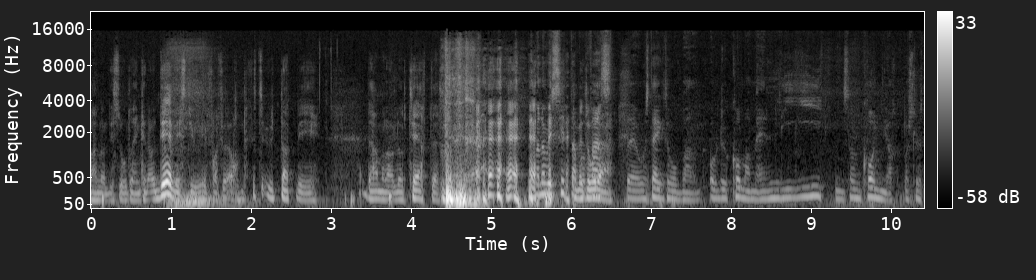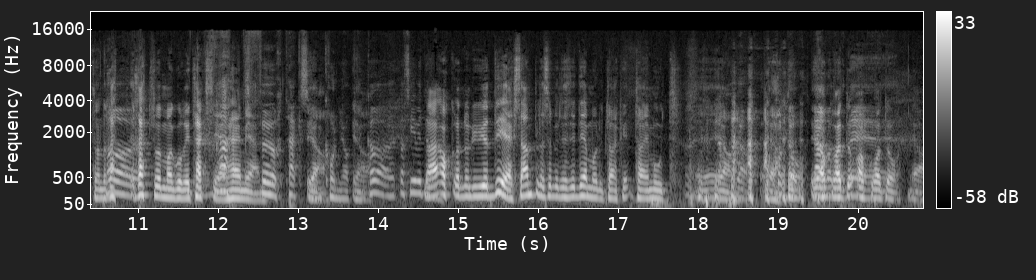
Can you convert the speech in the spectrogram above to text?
mellom drinkene. Og det visste jo vi fra før, uten at vi dermed har adopterte. Men når vi sitter på fest eh, hos deg, Torben, og du kommer med en liten sånn konjakk på slutten Sånn rett, rett før man går i taxien rett hjem igjen. før taxien, Ja, konjakken. ja. Hva, hva sier vi til Nei, akkurat når du gjør det eksempelet, så vil jeg si det må du ta, ta imot. Ja, Ja, akkurat da. ja, akkurat, akkurat da. Ja.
